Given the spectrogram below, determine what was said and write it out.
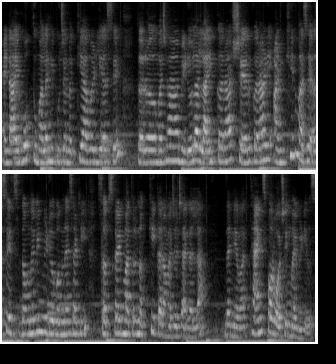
अँड आय होप तुम्हाला ही पूजा नक्की आवडली असेल. तर माझ्या व्हिडिओला लाईक करा शेअर करा आणि आणखीन माझे असेच नवनवीन व्हिडिओ बघण्यासाठी सबस्क्राईब मात्र नक्की करा माझ्या चॅनलला धन्यवाद. Thanks for watching my videos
